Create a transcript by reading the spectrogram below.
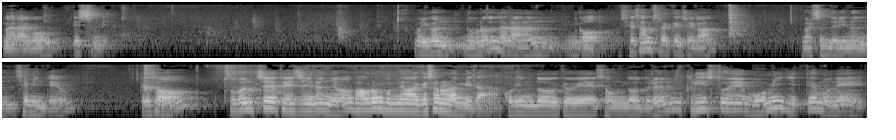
말하고 있습니다. 뭐 이건 너무나도 잘 아는 거 새삼스럽게 제가 말씀드리는 셈인데요. 그래서 두 번째 대지는요, 바울은 분명하게 선언합니다. 고린도 교회 성도들은 그리스도의 몸이기 때문에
